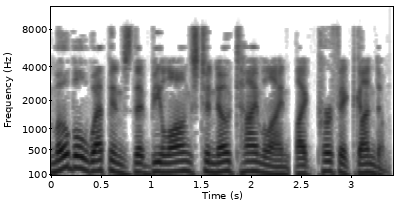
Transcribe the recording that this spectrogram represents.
Mobile weapons that belongs to no timeline, like Perfect Gundam.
